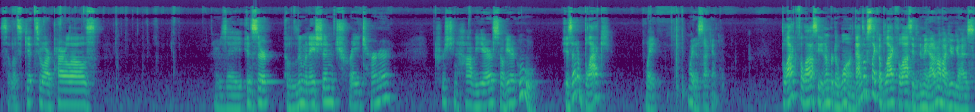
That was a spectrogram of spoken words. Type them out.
So let's get to our parallels. There's a insert illumination, Trea Turner, Cristian Javier. So here, ooh, is that a black? Wait, wait a second. Black velocity number to one. That looks like a black velocity to me. I don't know about you guys.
